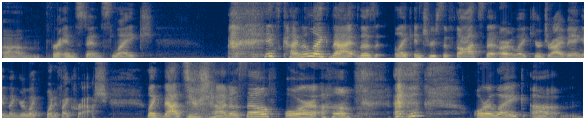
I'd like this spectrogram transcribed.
um, for instance like it's kind of like that those like intrusive thoughts that are like you're driving and then you're like what if i crash like that's your shadow self or um or like um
